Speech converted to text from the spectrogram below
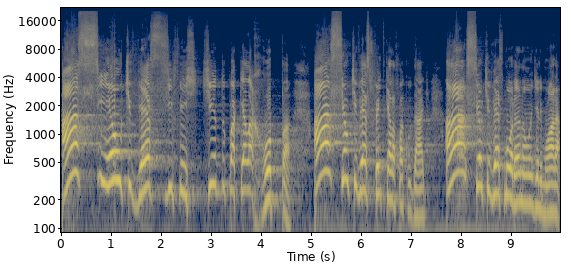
Ah, se eu tivesse vestido com aquela roupa. Ah, se eu tivesse feito aquela faculdade. Ah, se eu tivesse morando onde ele mora.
